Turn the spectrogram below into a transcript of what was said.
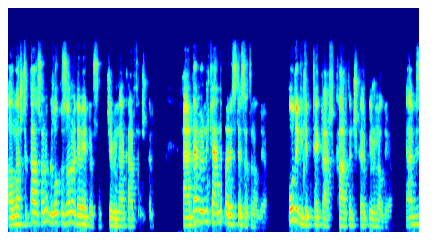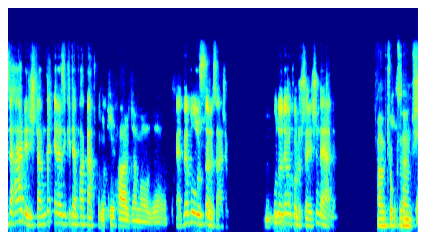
anlaştıktan sonra Glokuzon'a ödeme yapıyorsun cebinden kartını çıkarıp. Erdem ürünü kendi parasıyla satın alıyor. O da gidip tekrar kartını çıkarıp ürün alıyor. Yani bizde her bir işlemde en az iki defa kart kullanılıyor. İki harcama oluyor evet. Evet, ve bu uluslararası harcama. Bu da ödeme kuruluşları için değerli. Abi çok güzelmiş.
